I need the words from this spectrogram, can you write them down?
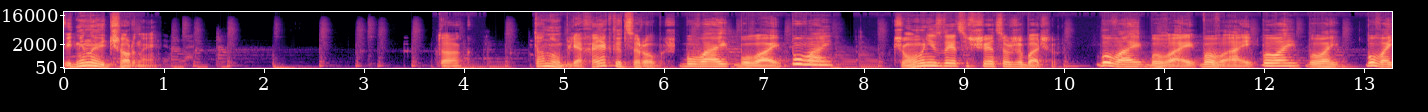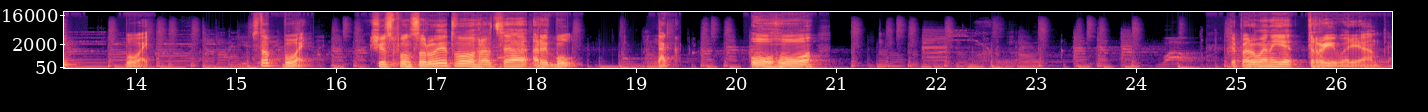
відмінну від чорної. Так. Та ну, бляха, як ти це робиш? Бувай, бувай, бувай. Чому мені здається, що я це вже бачив? Бувай, бувай, бувай, бувай, бувай, бувай, бувай. Стоп, бувай. Чи спонсорує твого гравця Red Bull? Так. Ого. Тепер у мене є три варіанти.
